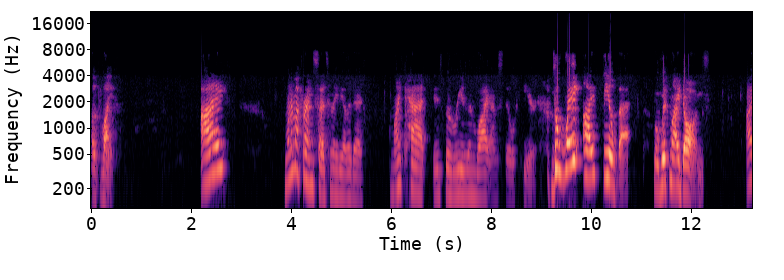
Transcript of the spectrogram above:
of life. I, one of my friends said to me the other day, my cat is the reason why I'm still here. The way I feel that, but with my dogs. I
